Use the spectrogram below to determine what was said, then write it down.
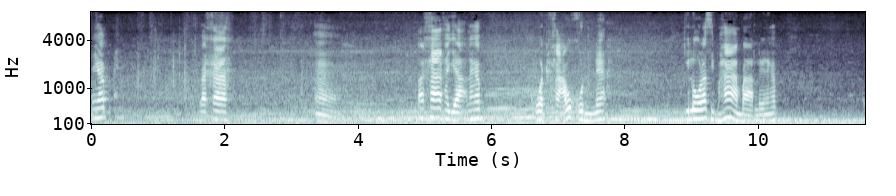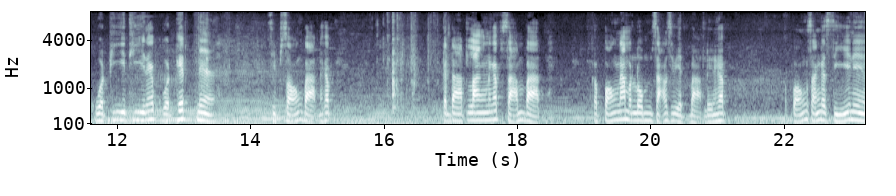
นี่ครับ ราคา อ่า ราคาขยะนะครับ ขวดขาวขุ่นเนี่ย กิโลละสิบห้าบาทเลยนะครับ ขวด PET นะครับ ขวดเพชรเนี่ย สิบสองบาทนะครับ กระดาษลังนะครับสามบาท กระป๋องน้ำอัดลมสามสิบเอ็ดบาทเลยนะครับ กระป๋องสังกะสีเนี่ย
